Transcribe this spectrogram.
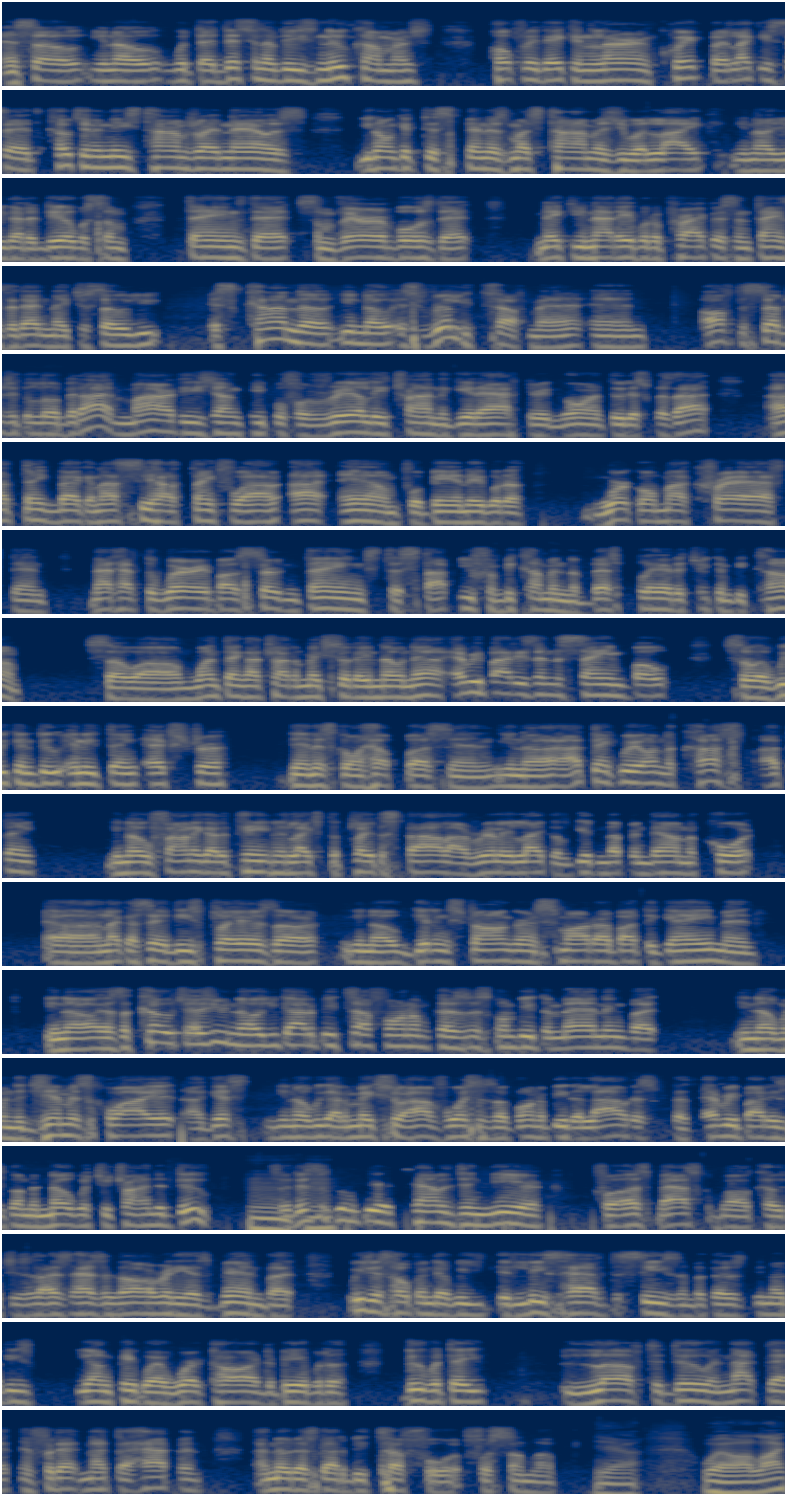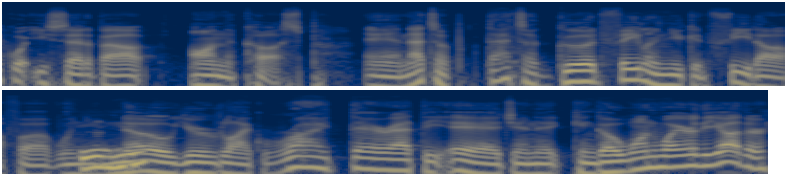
And so, you know, with the addition of these newcomers, hopefully they can learn quick. But like you said, coaching in these times right now is you don't get to spend as much time as you would like. You know, you got to deal with some things that some variables that make you not able to practice and things of that nature. So you, it's kind of, you know, it's really tough, man. And off the subject a little bit, I admire these young people for really trying to get after it, going through this, because I, I think back and I see how thankful I, I am for being able to work on my craft and not have to worry about certain things to stop you from becoming the best player that you can become. So um, one thing I try to make sure they know now, everybody's in the same boat. So if we can do anything extra, then it's going to help us. And you know, I think we're on the cusp. I think, you know, finally got a team that likes to play the style I really like of getting up and down the court. Uh, and like I said, these players are, you know, getting stronger and smarter about the game. And you know, as a coach, as you know, you got to be tough on them because it's going to be demanding. But you know, when the gym is quiet, I guess, you know, we got to make sure our voices are going to be the loudest because everybody's going to know what you're trying to do. Mm-hmm. So this is mm-hmm. going to be a challenging year for us basketball coaches, as, as it already has been. But we just hoping that we at least have the season because, you know, these young people have worked hard to be able to do what they love to do and not that and for that not to happen i know that's got to be tough for for some of them yeah. Well i like what you said about on the cusp and that's a that's a good feeling you can feed off of when you mm-hmm. know you're like right there at the edge and it can go one way or the other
